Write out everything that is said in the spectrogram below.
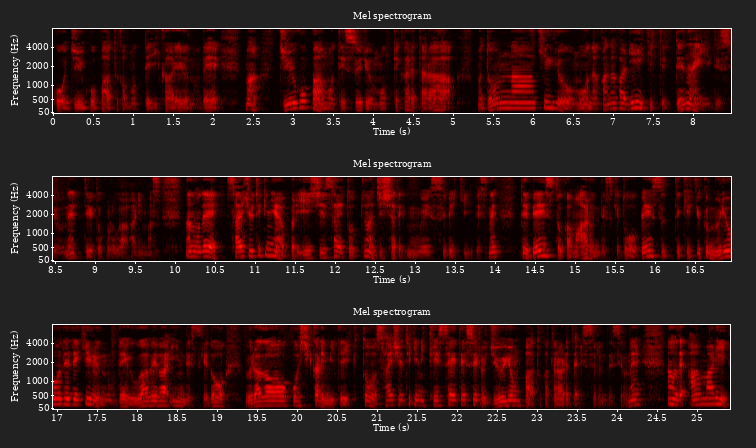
個、15%とか持っていかれるので、まあ、15%も手数料持ってかれたら、まあ、どんな企業もなかなか利益って出ないですよねっていうところがあります。なので、最終的にはやっぱり EC サイトっていうのは自社で運営すべきですね。で、ベースとかもあるんですけど、ベースって結局無料でできるので、上辺はいいんですけど、裏側をこうしっかり見ていくと、最終的に決済手数料14%とか取られたりするんですよね。なので、あんまり、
